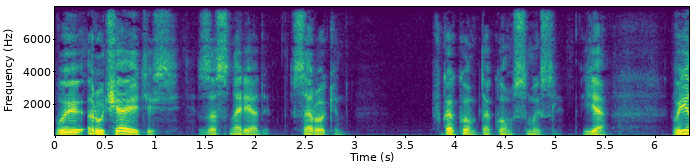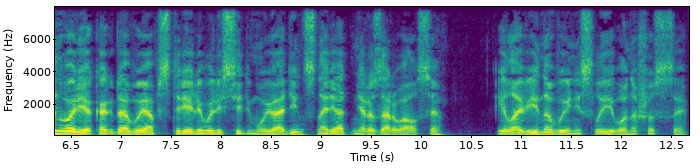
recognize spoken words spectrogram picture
вы ручаетесь за снаряды? Сорокин. В каком таком смысле? Я. В январе, когда вы обстреливали седьмую, один снаряд не разорвался, и лавина вынесла его на шоссе.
